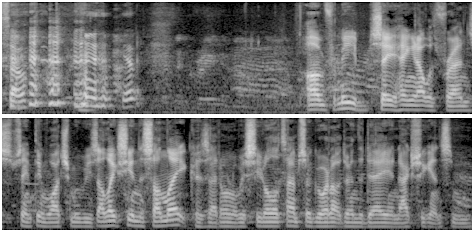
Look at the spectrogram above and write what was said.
So, yep. Um, for me, say hanging out with friends, same thing, watching movies. I like seeing the sunlight because I don't always see it all the time. So going out during the day and actually getting some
